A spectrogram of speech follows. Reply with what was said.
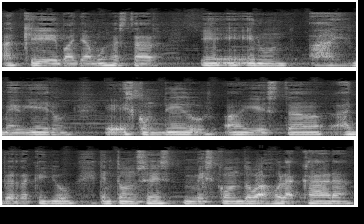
a que vayamos a estar en, un, ay, me vieron, eh, escondidos, ay, está, ay, verdad que yo, entonces me escondo bajo la cara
